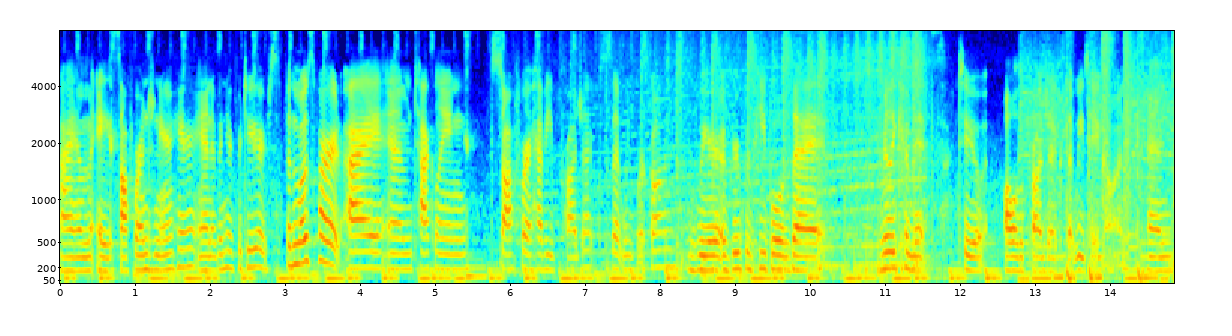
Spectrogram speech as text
I am a software engineer here and I've been here for two years. For the most part, I am tackling software heavy projects that we work on. We're a group of people that really commits to all the projects that we take on. And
